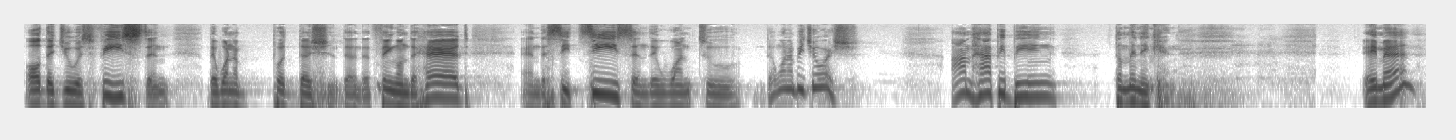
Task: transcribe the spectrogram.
all the Jewish feasts and they want to put the, the, the thing on the head and the tzitzis and they want to they want to be Jewish. I'm happy being Dominican. Amen.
